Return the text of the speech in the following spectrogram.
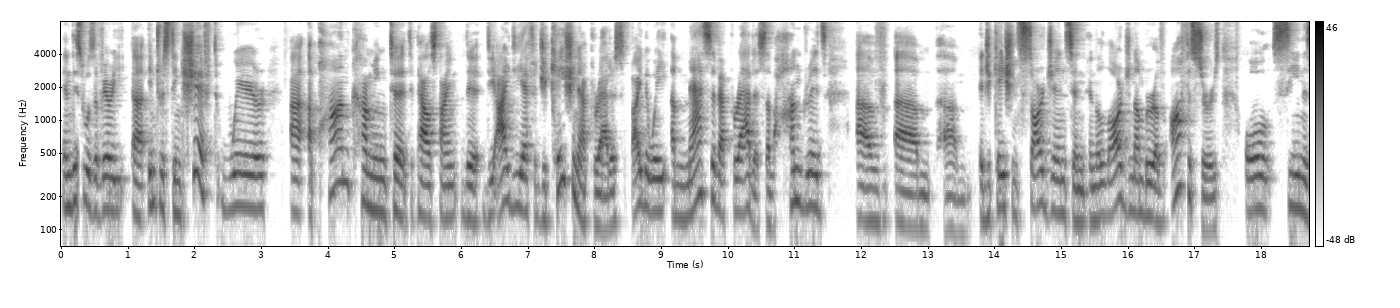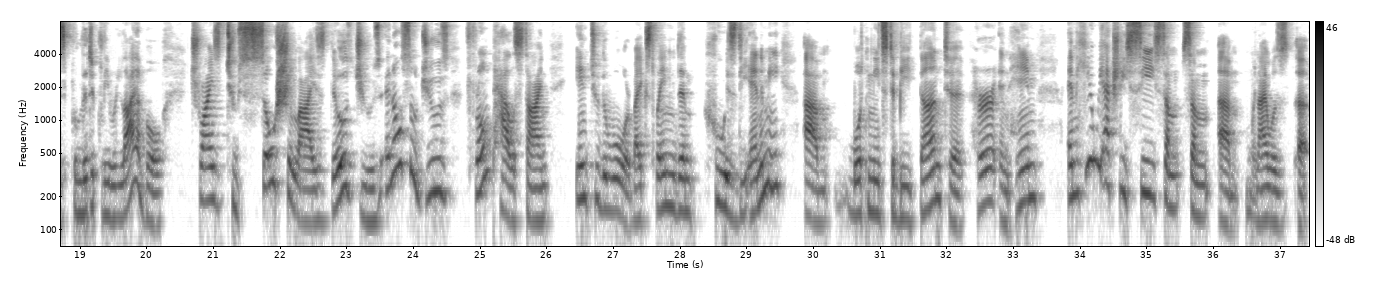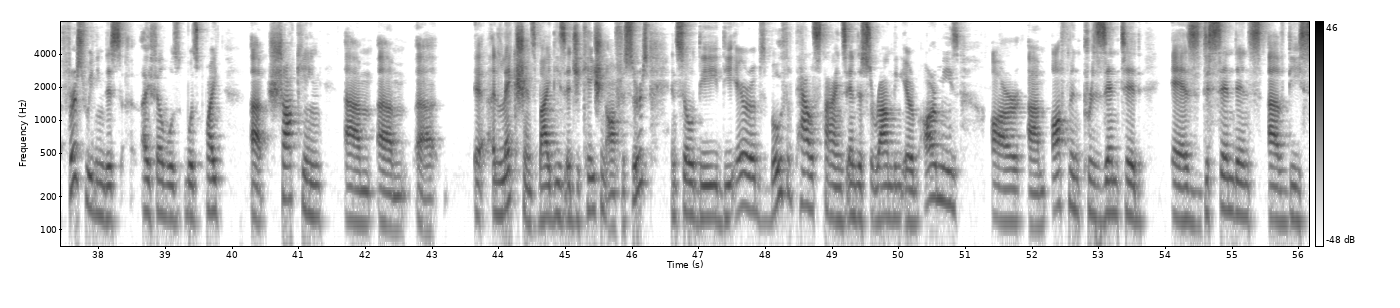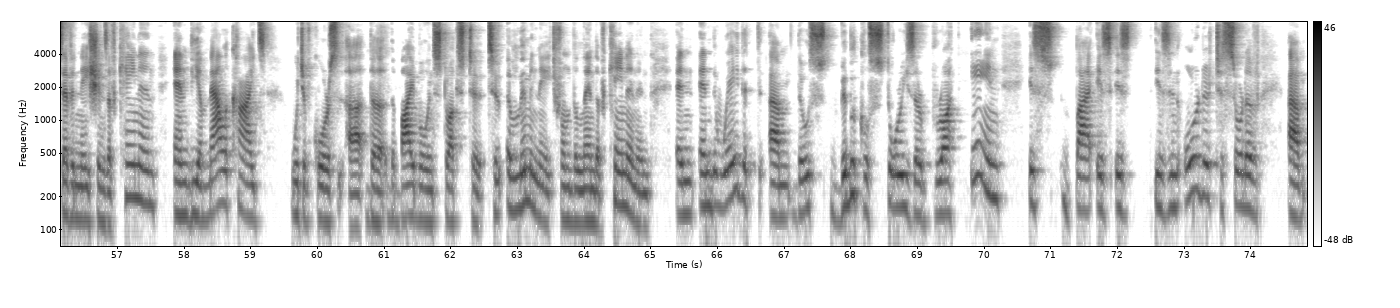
and this was a very uh, interesting shift where uh, upon coming to, to Palestine, the, the IDF education apparatus, by the way, a massive apparatus of hundreds of um, um, education sergeants and, and, a large number of officers, all seen as politically reliable, tries to socialize those Jews and also Jews from Palestine into the war by explaining them who is the enemy, um, what needs to be done to her and him. And here we actually see some some. Um, when I was uh, first reading this, I felt was was quite uh, shocking um, um, uh, elections by these education officers. And so the the Arabs, both of Palestine's and the surrounding Arab armies, are um, often presented as descendants of the seven nations of Canaan and the Amalekites, which of course uh, the the Bible instructs to to eliminate from the land of Canaan, and and and the way that um, those biblical stories are brought in is by is is is in order to sort of um,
